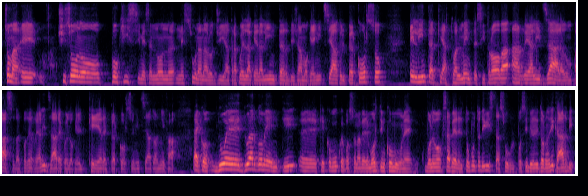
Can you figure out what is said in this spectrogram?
Insomma, eh, ci sono pochissime, se non nessuna analogia tra quella che era l'Inter, diciamo, che ha iniziato il percorso e l'Inter che attualmente si trova a realizzare, ad un passo dal poter realizzare quello che, che era il percorso iniziato anni fa. Ecco, due, due argomenti eh, che comunque possono avere molto in comune. Volevo sapere il tuo punto di vista sul possibile ritorno di Cardi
